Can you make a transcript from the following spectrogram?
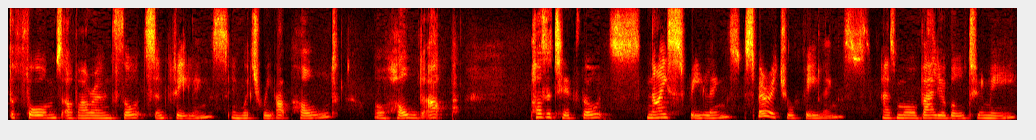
the forms of our own thoughts and feelings in which we uphold or hold up positive thoughts, nice feelings, spiritual feelings as more valuable to me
